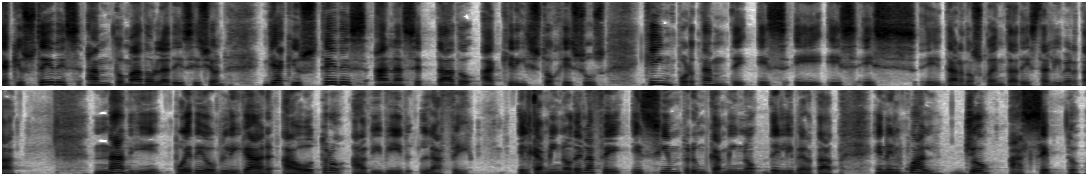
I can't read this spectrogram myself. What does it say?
ya que ustedes han tomado la decisión, ya que ustedes han aceptado a Cristo Jesús. Qué importante es, eh, es, eh, darnos cuenta de esta libertad. Nadie puede obligar a otro a vivir la fe. El camino de la fe es siempre un camino de libertad en el cual yo acepto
